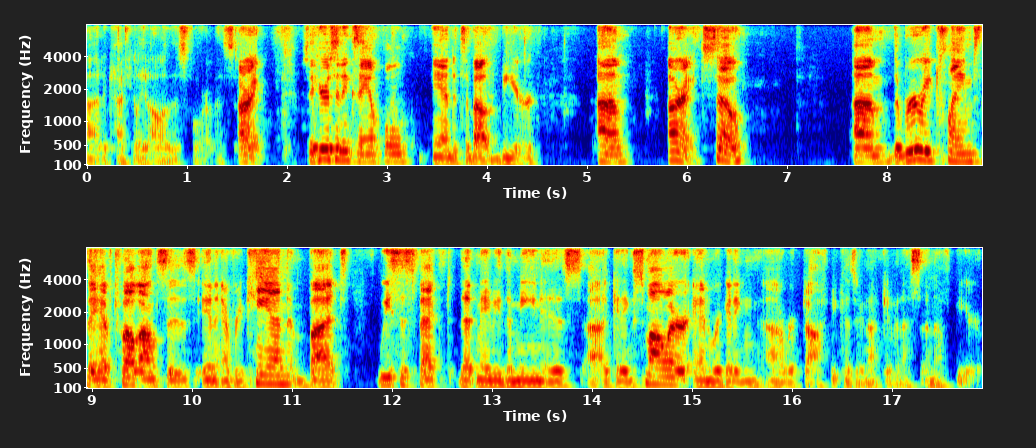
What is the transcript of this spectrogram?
uh, to calculate all of this for us. All right, so here's an example, and it's about beer. Um, all right, so um, the brewery claims they have 12 ounces in every can, but we suspect that maybe the mean is uh, getting smaller and we're getting uh, ripped off because they're not giving us enough beer.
